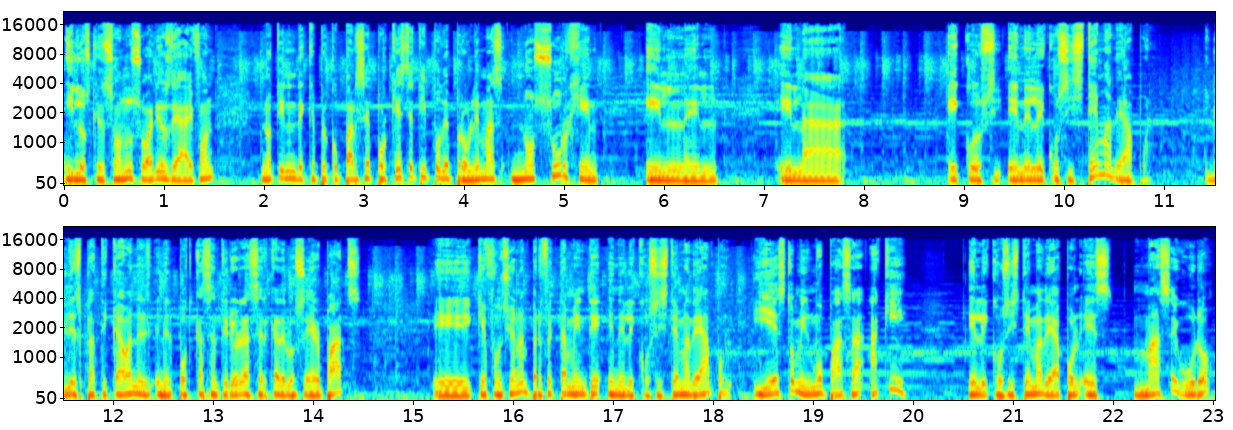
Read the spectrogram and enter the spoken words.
Y los que son usuarios de iPhone no tienen de qué preocuparse porque este tipo de problemas no surgen en el, en la en el ecosistema de Apple les platicaba en el, podcast anterior acerca de los AirPods. Eh, que funcionan perfectamente en el ecosistema de Apple. Y esto mismo pasa aquí. El ecosistema de Apple es más seguro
